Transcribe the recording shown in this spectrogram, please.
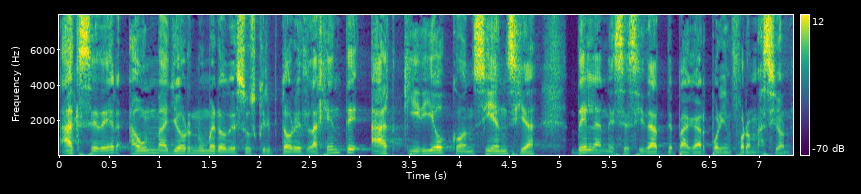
acceder a un mayor número de suscriptores. La gente adquirió conciencia de la necesidad de pagar por información.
